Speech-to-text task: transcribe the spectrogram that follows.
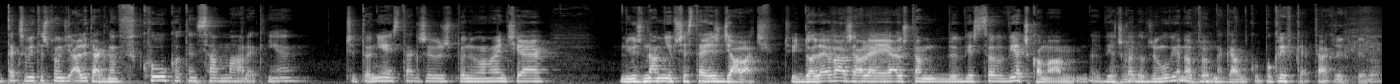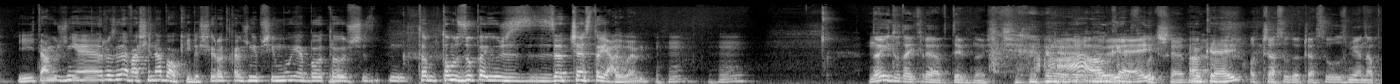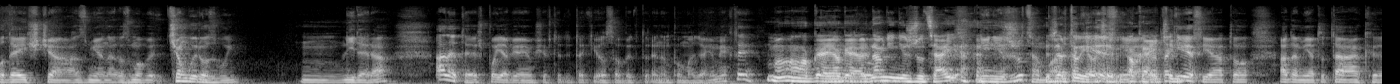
Tak sobie też powiedzieć, ale tak, no w kółko ten sam Marek, nie? Czy to nie jest tak, że już w pewnym momencie już na mnie przestajesz działać? Czyli dolewasz, ale ja już tam, wiesz co, wieczko mam. Wieczko, mhm. dobrze mówię? No to mhm. na garnku, pokrywkę, tak? Pokrywkę, no. I tam już nie rozlewa się na boki. Do środka już nie przyjmuję, bo to już, tą, tą zupę już za często jadłem. Mhm. mhm. No i tutaj kreatywność A, okay. jest potrzebna. Okay. Od czasu do czasu zmiana podejścia, zmiana rozmowy, ciągły rozwój. Mm, lidera, ale też pojawiają się wtedy takie osoby, które nam pomagają, jak ty. No okej, okay, okej, okay, ale na mnie nie rzucaj. Nie, nie zrzucam. Żartuję tak jest, okay, tak czyli... jest. Ja to, Adam, ja to tak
